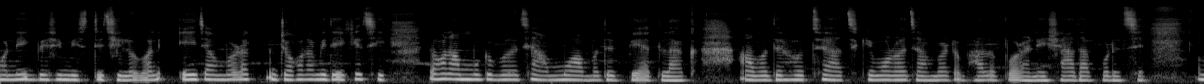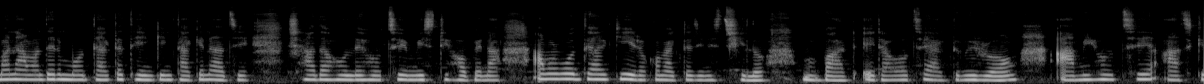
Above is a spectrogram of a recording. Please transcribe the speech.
অনেক বেশি মিষ্টি ছিল। মানে এই জাম্বুরা যখন আমি দেখেছি, তখন আম্মুকে বলেছি, আম্মু, আমাদের ব্যাড লাগ আমাদের হচ্ছে আজকে মনে হয় জাম্বুরাটা ভালো পড়া নেই সাদা পড়েছে। মানে আমাদের মধ্যে একটা থিঙ্কিং থাকে না যে, সাদা হলে হচ্ছে মিষ্টি হবে না। আমার মধ্যে আর কি এরকম একটা জিনিস ছিল বাট এটা হচ্ছে একদমই রং আমি হচ্ছে আজকে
